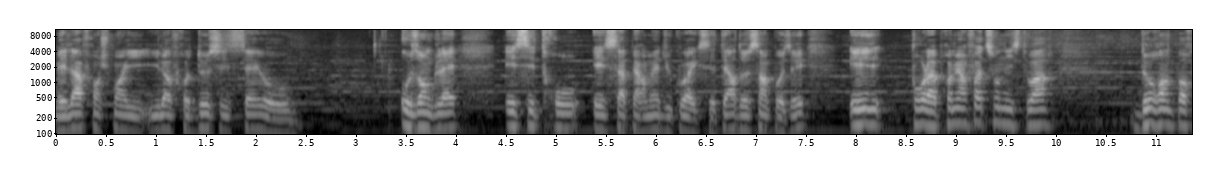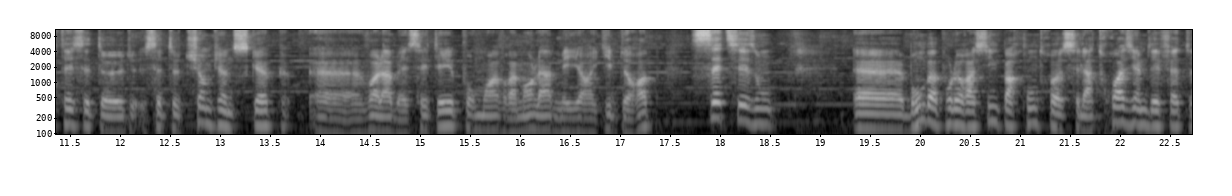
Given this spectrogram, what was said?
mais là franchement, il, offre deux essais aux, aux Anglais et c'est trop. Et ça permet du coup à Exeter de s'imposer. Et pour la première fois de son histoire, de remporter cette, euh, cette Champions Cup. Euh, voilà, ben, c'était pour moi vraiment la meilleure équipe d'Europe cette saison. Euh, bon, bah pour le Racing, par contre, c'est la troisième défaite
